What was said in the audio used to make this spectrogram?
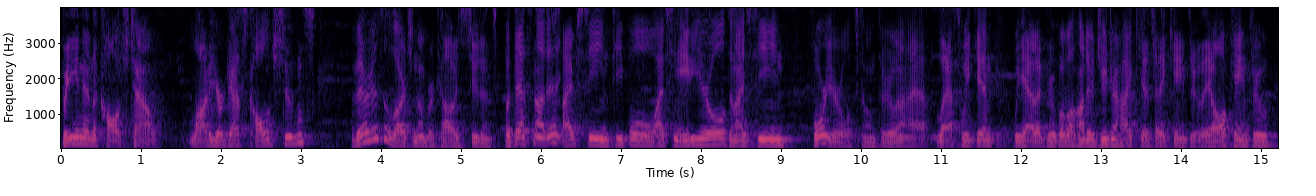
being in a college town, a lot of your guests college students. There is a large number of college students, but that's not it. I've seen people, I've seen 80 year olds, and I've seen four year olds come through. And I, last weekend, we had a group of 100 junior high kids that came through. They all came through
